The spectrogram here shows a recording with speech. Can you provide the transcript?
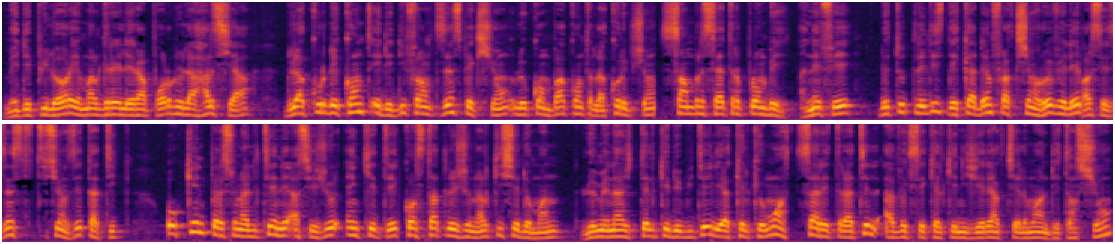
Mais depuis lors et malgré les rapports de la Halcia, de la Cour des comptes et des différentes inspections, le combat contre la corruption semble s'être plombé. En effet, de toutes les listes des cas d'infraction révélés par ces institutions étatiques, aucune personnalité n'est à ce jour inquiétée, constate le journal qui se demande le ménage tel que débuté il y a quelques mois s'arrêtera-t-il avec ces quelques Nigériens actuellement en détention?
